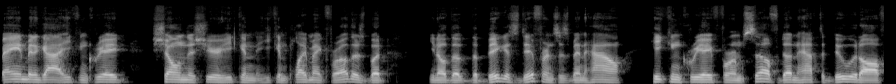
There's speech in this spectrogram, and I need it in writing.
Bane been a guy he can create – shown this year he can he can play make for others. But you know the the biggest difference has been how he can create for himself. Doesn't have to do it off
